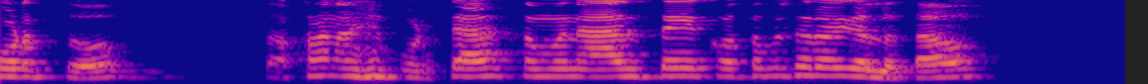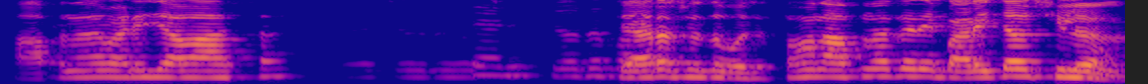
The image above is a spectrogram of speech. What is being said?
পড়তো তখন আমি পড়তে আসতাম। মানে আজ থেকে কত বছর হয়ে গেল তাও? আপনার বাড়ি যাওয়া আসা? তেরো। চোদ্দ বছর। তখন আপনাদের এই বাড়িটাও ছিল না?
